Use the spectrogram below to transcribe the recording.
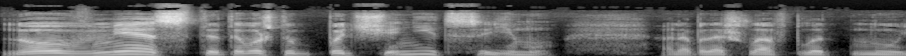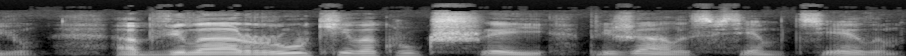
Но вместо того, чтобы подчиниться ему, она подошла вплотную, обвела руки вокруг шеи, прижалась всем телом,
